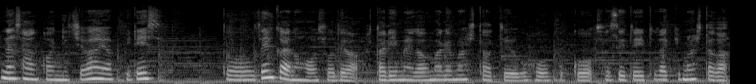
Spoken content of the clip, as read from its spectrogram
皆さんこんにちはよっぴです。と前回の放送では2人目が生まれましたというご報告をさせていただきましたが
